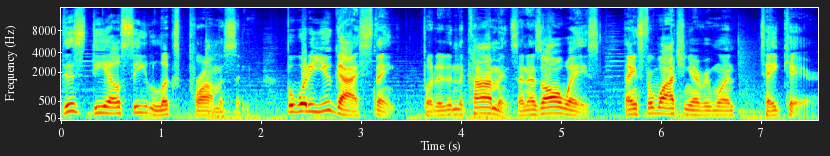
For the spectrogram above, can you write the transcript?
this DLC looks promising. But what do you guys think? Put it in the comments, and as always, thanks for watching everyone, take care.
